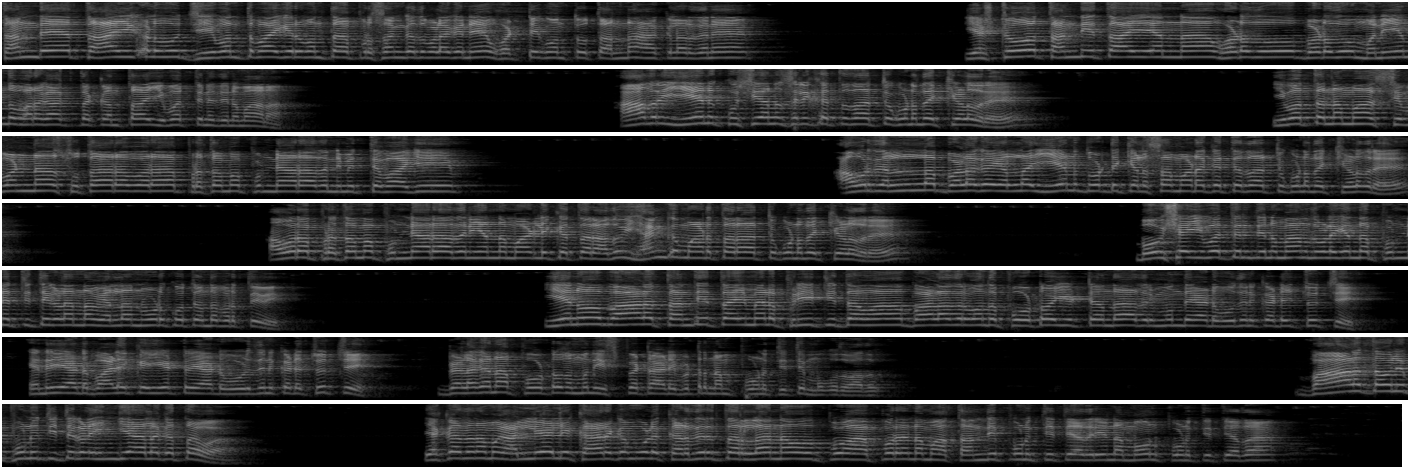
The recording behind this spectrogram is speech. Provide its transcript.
ತಂದೆ ತಾಯಿಗಳು ಜೀವಂತವಾಗಿರುವಂಥ ಪ್ರಸಂಗದ ಒಳಗನೆ ಹೊಟ್ಟೆಗೊಂತು ತನ್ನ ಹಾಕಲಾರ್ದೇ ಎಷ್ಟೋ ತಂದೆ ತಾಯಿಯನ್ನು ಹೊಡೆದು ಬಡದು ಮನೆಯಿಂದ ಹೊರಗಾಗ್ತಕ್ಕಂಥ ಇವತ್ತಿನ ದಿನಮಾನ. ಆದರೆ ಏನು ಖುಷಿ ಅನ್ನಿಸ್ಲಿಕ್ಕತ್ತದ ಗುಣದ ಕೇಳಿದ್ರೆ, ಇವತ್ತು ನಮ್ಮ ಶಿವಣ್ಣ ಸುತಾರವರ ಪ್ರಥಮ ಪುಣ್ಯಾರಾಧ ನಿಮಿತ್ತವಾಗಿ ಅವ್ರದ್ದೆಲ್ಲ ಬಳಗ ಎಲ್ಲ ಏನು ದೊಡ್ಡ ಕೆಲಸ ಮಾಡಕತ್ತದ ತಗೊಂಡದ ಕೇಳಿದ್ರೆ, ಅವರ ಪ್ರಥಮ ಪುಣ್ಯಾರಾಧನೆಯನ್ನು ಮಾಡಲಿಕ್ಕತ್ತಾರ ಅದು ಹೆಂಗೆ ಮಾಡ್ತಾರ ಹತ್ತುಕೊಂಡದ ಕೇಳಿದ್ರೆ, ಬಹುಶಃ ಇವತ್ತಿನ ದಿನಮಾನದೊಳಗಿಂದ ಪುಣ್ಯತಿಥಿಗಳನ್ನು ನಾವೆಲ್ಲ ನೋಡ್ಕೋತಂದು ಬರ್ತೀವಿ. ಏನೋ ಭಾಳ ತಂದೆ ತಾಯಿ ಮೇಲೆ ಪ್ರೀತಿ ಇದ್ದಾವ ಭಾಳ ಅದ್ರ ಒಂದು ಫೋಟೋ ಇಟ್ಟಂದ, ಅದ್ರ ಮುಂದೆ ಎರಡು ಊದಿನ ಕಡೆ ಚುಚ್ಚಿ. ಏನ್ರಿ, ಎರಡು ಬಾಳಿಕೆ ಇಟ್ಟು ಎರಡು ಉಳಿದಿನ ಕಡೆ ಚುಚ್ಚಿ. ಬೆಳಗನ ಫೋಟೋದ ಮುಂದೆ ಇಸ್ಪೆಟ್ ಆಡಿಬಿಟ್ರೆ, ನಮ್ಮ ಪುಣ್ಯತಿಥಿ ಮುಗಿದು ಅದು ಭಾಳ ತವಲಿ ಪುಣ್ಯತಿಥಿಗಳು ಹಿಂಗೆ ಆಗ್ಲಕತ್ತಾವ. ಯಾಕಂದ್ರೆ ನಮಗೆ ಅಲ್ಲಿ ಅಲ್ಲಿ ಕಾರ್ಯಕ್ರಮಗಳಿಗೆ ಕರೆದಿರ್ತಾರಲ್ಲ, ನಾವು ಅಪ್ಪರೇ ನಮ್ಮ ತಂದೆ ಪುಣ್ಯತಿಥಿ ಅದ್ರಿ ನಮ್ಮ ಅವ್ನ ಪುಣ್ಯತಿಥಿ ಅದ.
